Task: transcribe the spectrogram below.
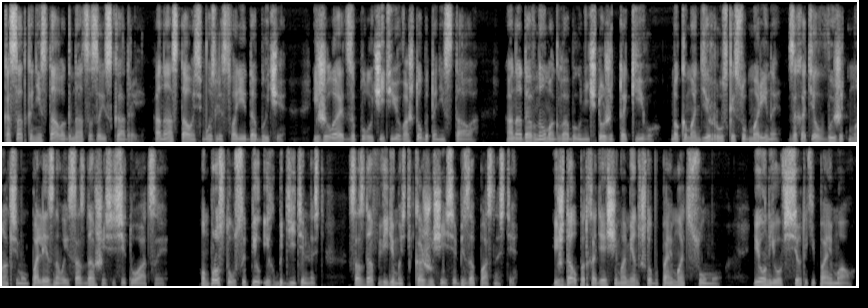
Касатка не стала гнаться за эскадрой, она осталась возле своей добычи, и желает заполучить ее во что бы то ни стало. Она давно могла бы уничтожить Такиву, но командир русской субмарины захотел выжать максимум полезного из создавшейся ситуации. Он просто усыпил их бдительность, создав видимость кажущейся безопасности, и ждал подходящий момент, чтобы поймать сумму. И он его все-таки поймал.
